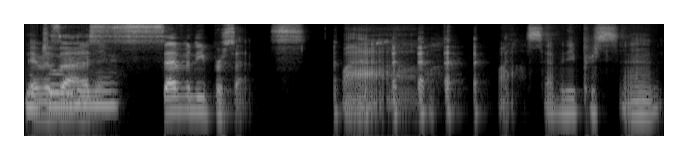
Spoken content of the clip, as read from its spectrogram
it was Majority uh there? seventy percent. Wow. wow, seventy percent.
